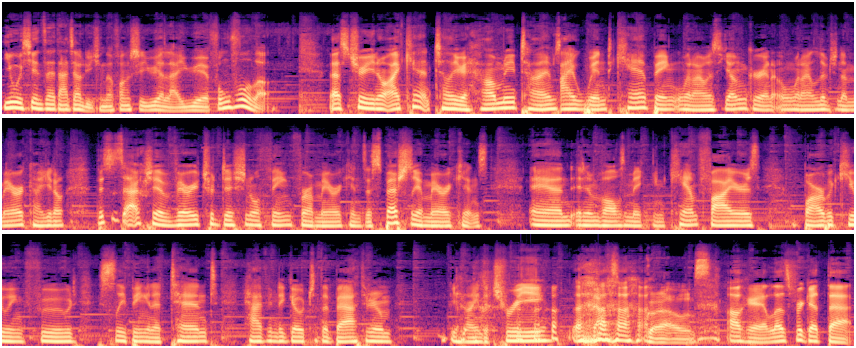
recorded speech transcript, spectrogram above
因为现在大家旅行的方式越来越丰富了。That's true. You know, I can't tell you how many times I went camping when I was younger and when I lived in America. You know, this is actually a very traditional thing for Americans, especially Americans. And it involves making campfires, barbecuing food, sleeping in a tent, having to go to the bathroom behind a tree. That's gross. Okay, let's forget that.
